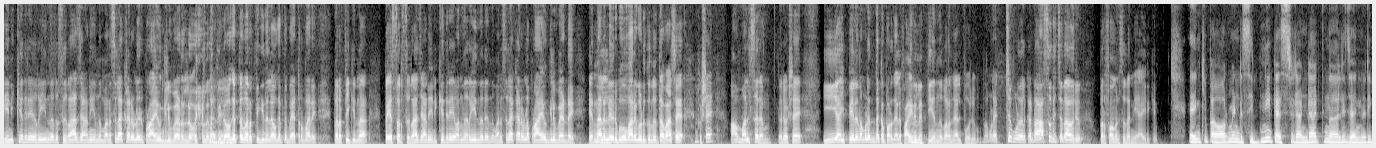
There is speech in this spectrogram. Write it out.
എനിക്കെതിരെ എറിയുന്നത് സിറാജ് ആണ് എന്ന് മനസ്സിലാക്കാനുള്ള ഒരു പ്രായമെങ്കിലും വേണമല്ലോ എന്നുള്ളത് ലോകത്തെ വിറപ്പിക്കുന്ന ലോകത്തെ ബാറ്റർമാരെ വിറപ്പിക്കുന്ന പേസർ സിറാജ് ആണ് എനിക്കെതിരെ വന്ന് എറിയുന്നത് എന്ന് മനസ്സിലാക്കാനുള്ള പ്രായമെങ്കിലും വേണ്ടേ? എന്നാലല്ലേ ഒരു ബഹുമാനം കൊടുക്കുന്നത് തമാശ. പക്ഷേ ആ മത്സരം ഒരു പക്ഷേ ഈ ഐ പി എൽ നമ്മൾ എന്തൊക്കെ പറഞ്ഞാലും ഫൈനൽ എത്തി എന്ന് പറഞ്ഞാൽ പോലും നമ്മൾ ഏറ്റവും കൂടുതൽ കണ്ട് ആസ്വദിച്ചത് ആ ഒരു പെർഫോമൻസ് തന്നെയായിരിക്കും. എനിക്കിപ്പോൾ ഓർമ്മയുണ്ട് സിഡ്നി ടെസ്റ്റ് രണ്ടായിരത്തി നാല് ജനുവരി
